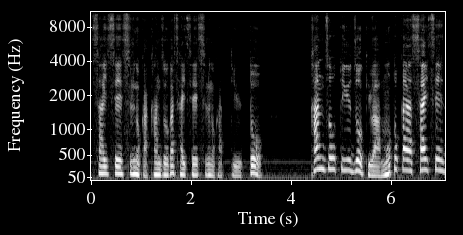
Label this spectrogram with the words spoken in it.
再生するのか、肝臓が再生するのかっていうと、肝臓という臓器は元から再生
